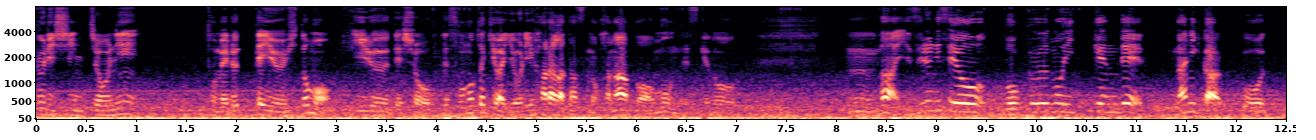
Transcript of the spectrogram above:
くり慎重に止めるっていう人もいるでしょう。で、その時はより腹が立つのかなとは思うんですけど、うん、まあ、いずれにせよ僕の一件で何かこう、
